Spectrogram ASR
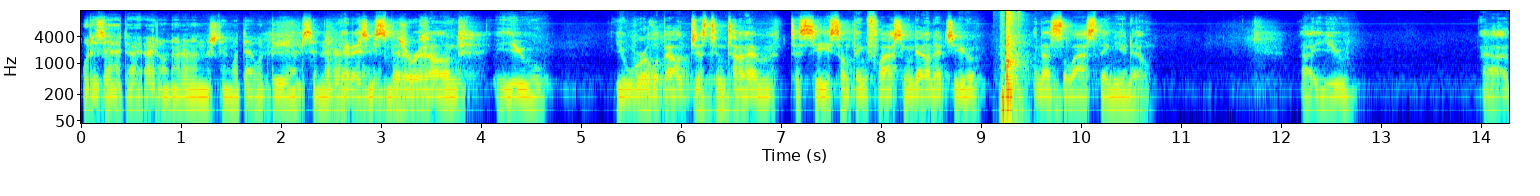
What is that? I, I don't. I don't understand what that would be. I'm sitting there. And as you spin around, you you whirl about just in time to see something flashing down at you, and that's the last thing you know. Uh, you uh,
